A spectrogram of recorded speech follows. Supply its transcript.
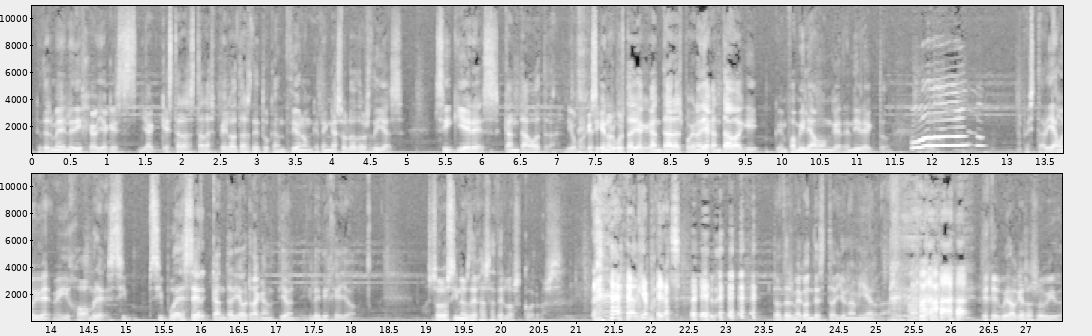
Entonces me, le dije, oye, que ya que estás hasta las pelotas de tu canción, aunque tengas solo dos días, si quieres, canta otra. Digo, porque sí que nos gustaría que cantaras, porque nadie ha cantado aquí en Familia Monger en directo. Pues estaría muy bien. Me dijo, hombre, si, si puede ser, cantaría otra canción. Y le dije yo, solo si nos dejas hacer los coros. ¿Qué vaya a ser? Entonces me contestó, y una mierda. dije, cuidado que se ha subido.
